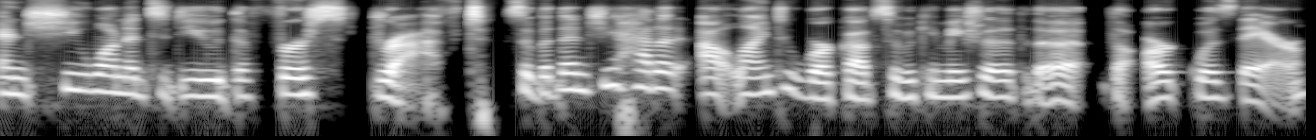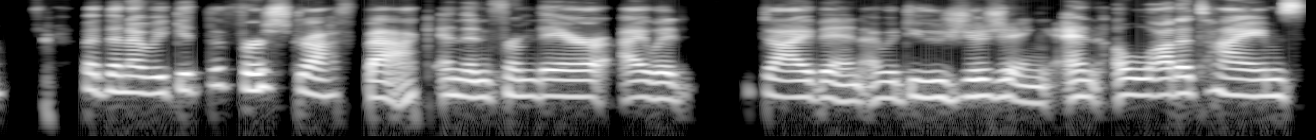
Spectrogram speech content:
and she wanted to do the first draft. So, but then she had an outline to work up so we can make sure that the, the arc was there. But then I would get the first draft back. And then from there, I would dive in, I would do zhuzhing. And a lot of times,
